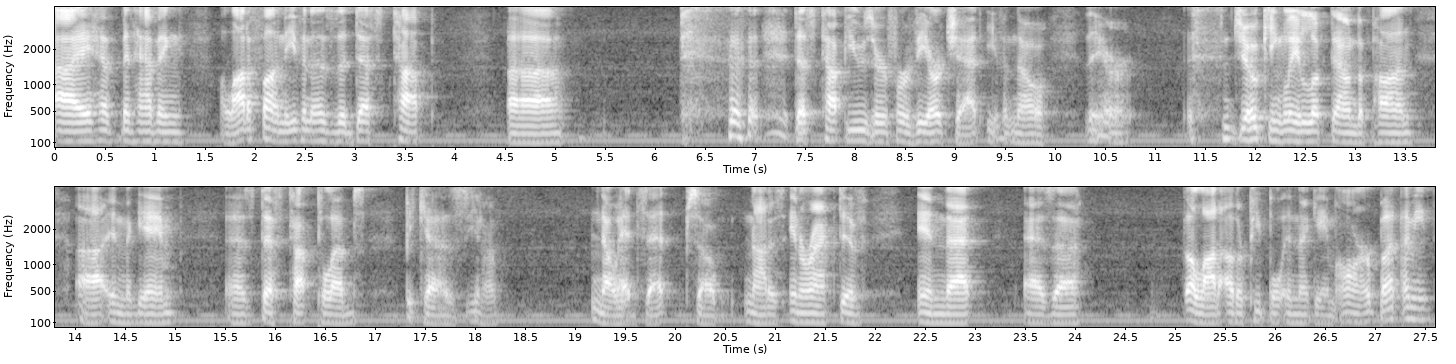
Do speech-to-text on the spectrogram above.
I have been having a lot of fun, even as a desktop uh, desktop user for VR chat, even though they are jokingly looked down upon uh, in the game as desktop plebs because, you know, no headset, so not as interactive in that as uh, a lot of other people in that game are. But, I mean,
